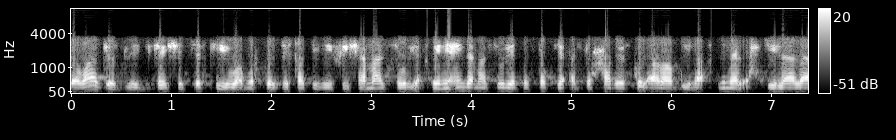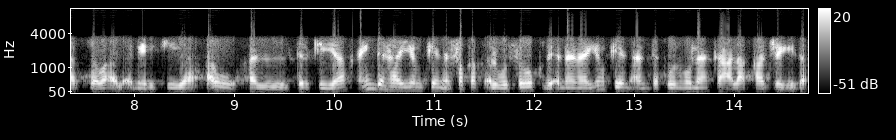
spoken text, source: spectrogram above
تواجد للجيش التركي ومرتزقته في شمال سوريا، يعني عندما سوريا تستطيع أن تحرر كل أراضيها من الاحتلالات سواء الأمريكية أو التركية عندها يمكن يمكن فقط الوثوق بأننا يمكن أن تكون هناك علاقات جيدة،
